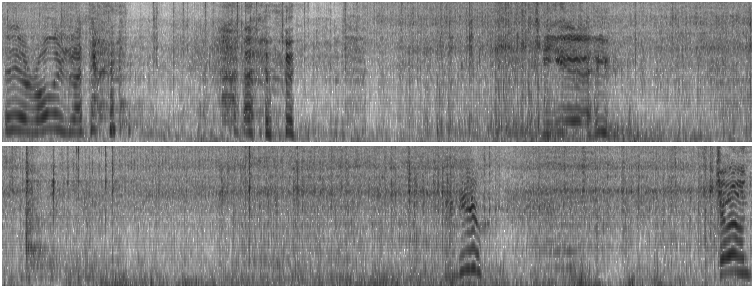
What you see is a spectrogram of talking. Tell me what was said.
The rollers right there. yeah. Phew. Chunk.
